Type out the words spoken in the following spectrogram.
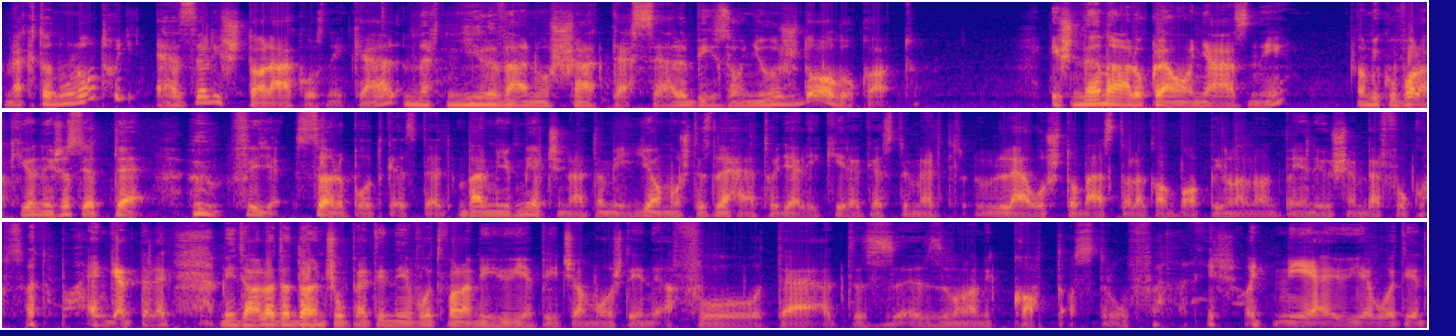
megtanulod, hogy ezzel is találkozni kell, mert nyilvánossá teszel bizonyos dolgokat. És nem állok le anyázni, amikor valaki jön és azt mondja, te, hú, figyelj, szar a podcasted. Bár mondjuk miért csináltam így? Ja, most ez lehet, hogy elég kirekesztő, mert leostobáztalak abba a pillanatban, ilyen ősember fokozatba engedtelek. Mint hallod, a Dancsó Petinél volt valami hülye picsa most, én, fú, tehát ez, ez valami katasztrofális, hogy milyen hülye volt, ilyen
